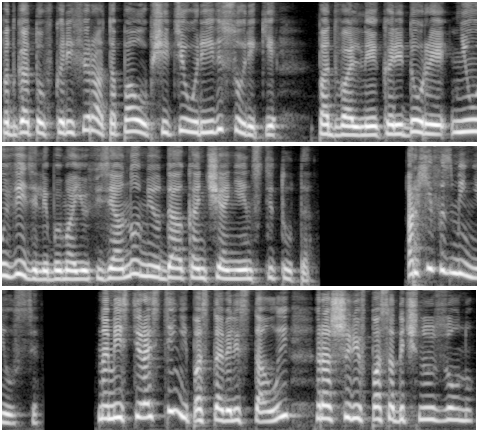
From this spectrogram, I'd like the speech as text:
подготовка реферата по общей теории висорики, подвальные коридоры не увидели бы мою физиономию до окончания института. Архив изменился. На месте растений поставили столы, расширив посадочную зону.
